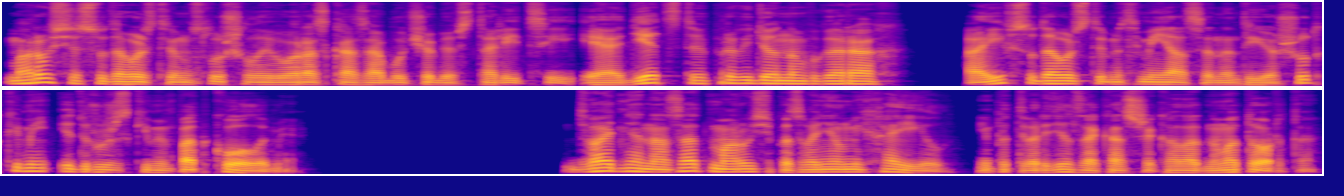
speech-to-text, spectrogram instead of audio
Маруся с удовольствием слушала его рассказы об учебе в столице и о детстве, проведенном в горах, а Ив с удовольствием смеялся над ее шутками и дружескими подколами. Два дня назад Марусе позвонил Михаил и подтвердил заказ шоколадного торта.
